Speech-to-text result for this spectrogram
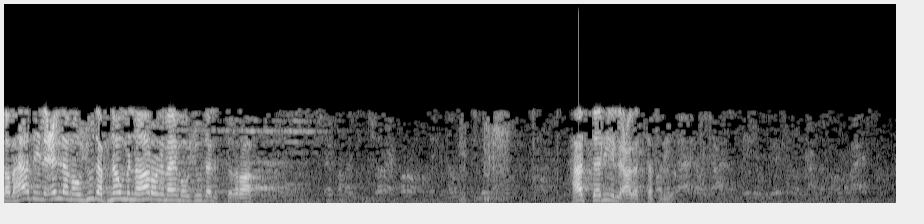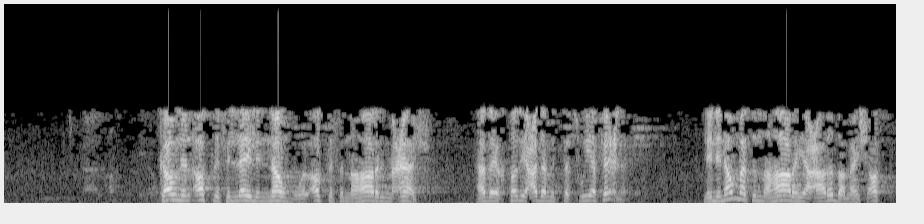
طب هذه العلة موجودة في نوم النهار ولا ما هي موجودة الاستغراق؟ هذا دليل على التفريق. كون الأصل في الليل النوم والأصل في النهار المعاش هذا يقتضي عدم التسوية فعلا. لأن نومة النهار هي عارضة ما هيش أصل.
